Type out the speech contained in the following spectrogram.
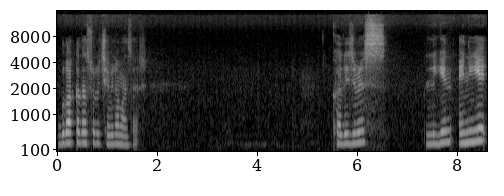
Bu dakikadan sonra çeviremezler. Kalecimiz ligin en iyi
